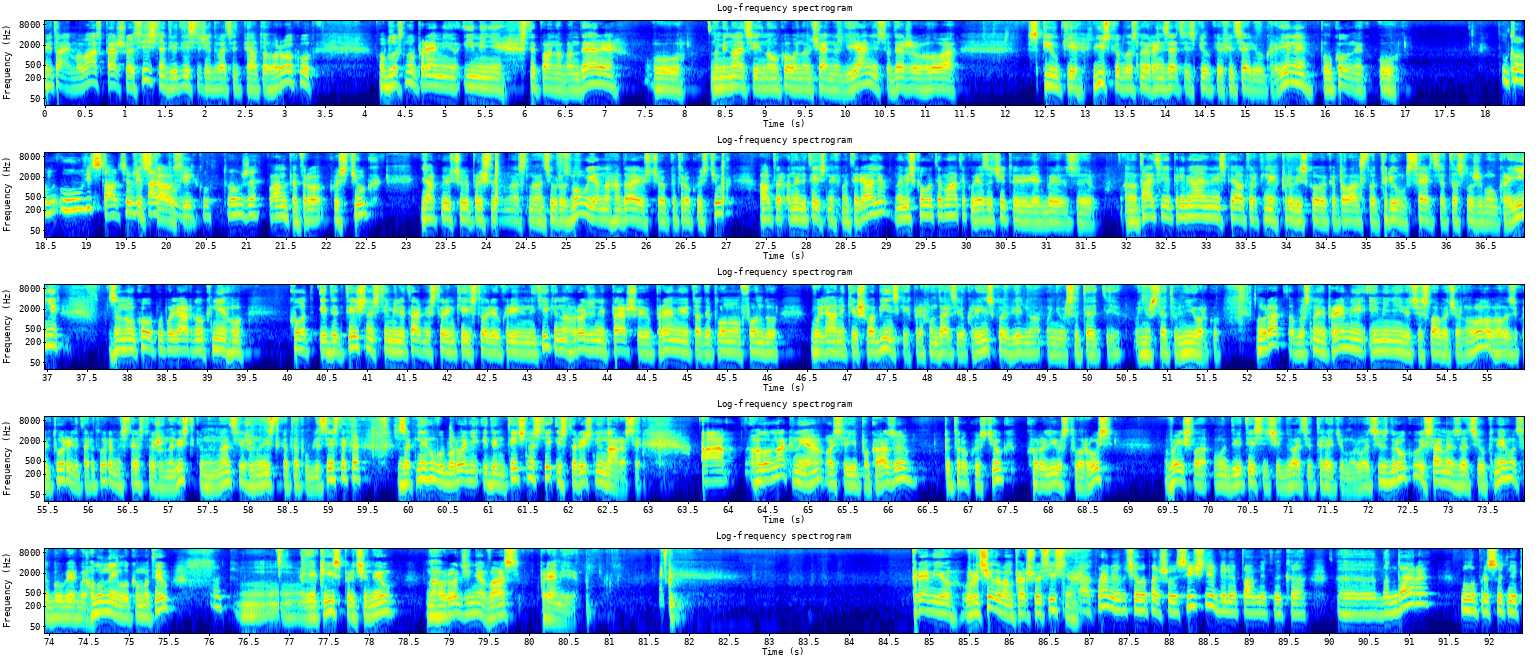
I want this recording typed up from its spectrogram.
Вітаємо вас 1 січня 2025 року. Обласну премію імені Степана Бандери у номінації Наукова навчальна діяльність одержав голова спілки Львівської обласної організації спілки офіцерів України, полковник у Полковник у відставці У вже так по віку. То вже пан Петро Костюк. Дякую, що ви прийшли до нас на цю розмову. Я нагадаю, що Петро Костюк, автор аналітичних матеріалів на військову тематику. Я зачитую, якби з анотації преміальної, співавтор книг про військове капеланство Тріумф серця та служимо Україні за науково-популярну книгу Код ідентичності мілітарні сторінки історії України не тільки нагороджений першою премією та дипломом фонду воляників Швабінських при фундації Українського вільного університету, в Нью-Йорку. Лауреат обласної премії імені В'ячеслава Чорновола в галузі культури, літератури, мистецтва і журналістики в номінації Журналістика та публіцистика за книгу в обороні ідентичності історичні нариси. А головна книга, ось я її показую, Петро Костюк Королівство Русь. Вийшла у 2023 році з друку, і саме за цю книгу це був якби головний локомотив, який спричинив нагородження вас премією. Премію вручили вам 1 січня. так, премію вручили 1 січня біля пам'ятника е, Бандери. Було присутнє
